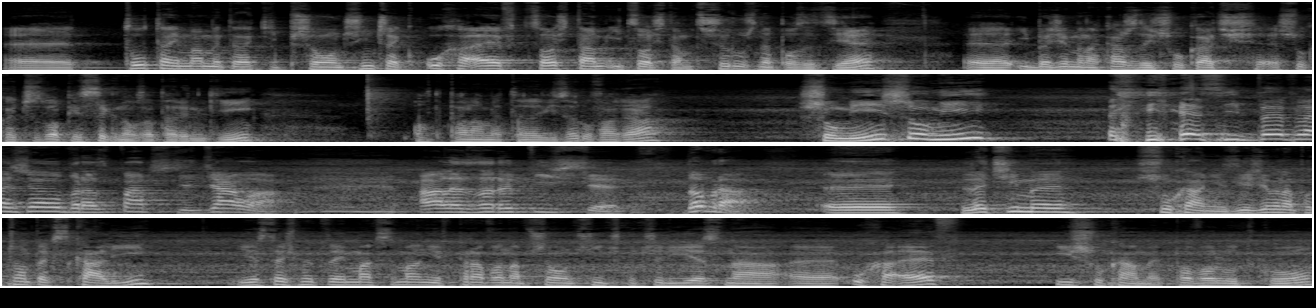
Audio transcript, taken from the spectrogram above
E, tutaj mamy taki przełączniczek UHF, coś tam i coś tam. Trzy różne pozycje. E, I będziemy na każdej szukać, szukać czy złapie sygnał z atarynki. Odpalamy telewizor, uwaga. Szumi, szumi. Jest i bebla się obraz, patrzcie, działa. Ale zarypiście. Dobra, lecimy szukanie. Zjedziemy na początek skali. Jesteśmy tutaj maksymalnie w prawo na przełączniczku, czyli jest na e, UHF i szukamy powolutku.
